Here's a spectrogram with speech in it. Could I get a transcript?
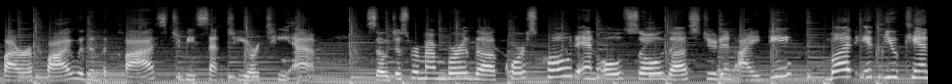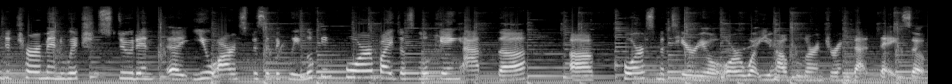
clarify within the class to be sent to your TM. So just remember the course code and also the student ID. But if you can determine which student uh, you are specifically looking for by just looking at the uh, course material or what you have learned during that day. So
